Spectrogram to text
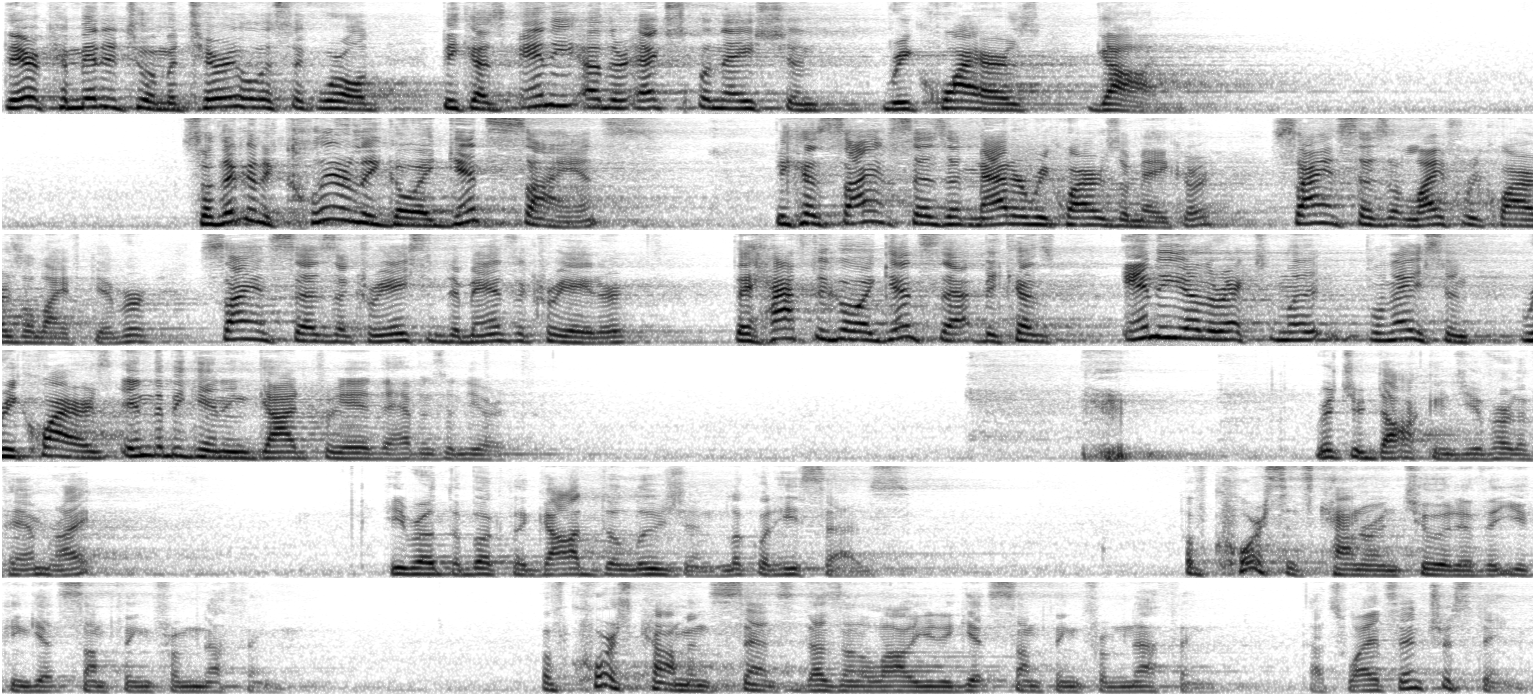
They're committed to a materialistic world because any other explanation requires God. So they're going to clearly go against science because science says that matter requires a maker. Science says that life requires a life giver. Science says that creation demands a creator. They have to go against that because any other explanation requires, in the beginning, God created the heavens and the earth. Richard Dawkins, you've heard of him, right? He wrote the book, The God Delusion. Look what he says. Of course, it's counterintuitive that you can get something from nothing. Of course, common sense doesn't allow you to get something from nothing. That's why it's interesting.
